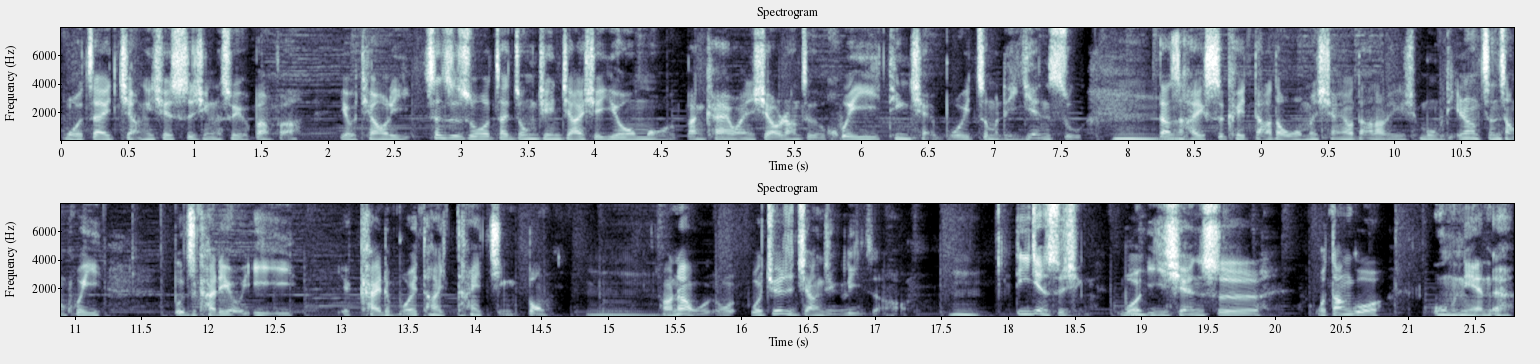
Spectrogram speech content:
我在讲一些事情的时候有办法有条理，甚至说在中间加一些幽默、半开玩笑，让这个会议听起来不会这么的严肃，嗯，但是还是可以达到我们想要达到的一些目的，让整场会议不止开的有意义，也开的不会太太紧绷。嗯，好，那我我我接着讲几个例子哈。嗯，第一件事情，我以前是、嗯、我当过五年的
